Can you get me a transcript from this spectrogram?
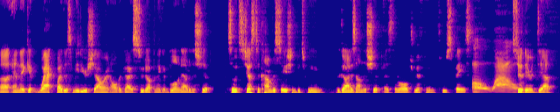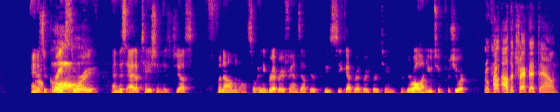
uh, and they get whacked by this meteor shower and all the guys suit up and they get blown out of the ship. So it's just a conversation between the guys on the ship as they're all drifting through space Oh wow! to their death. And it's a oh, great Oh. story and this adaptation is just phenomenal. So any Bradbury fans out there, please seek out Bradbury 13. They're all on YouTube for sure. Okay. I'll, I'll have to track that down.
